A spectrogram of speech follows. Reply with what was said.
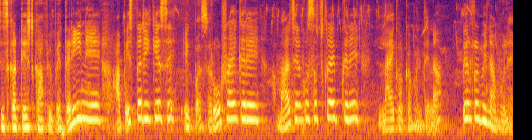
जिसका टेस्ट काफ़ी बेहतरीन है। आप इस तरीके से एक बार ज़रूर ट्राई करें। हमारे चैनल को सब्सक्राइब करें, लाइक और कमेंट देना बिल्कुल भी ना भूलें।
